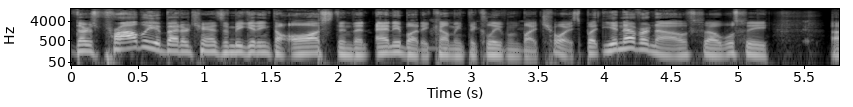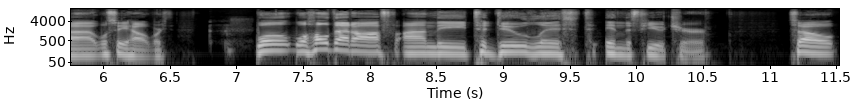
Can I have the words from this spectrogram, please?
There's probably a better chance of me getting to Austin than anybody coming to Cleveland by choice, but you never know. So we'll see. Uh, we'll see how it works. We'll we'll hold that off on the to do list in the future. So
